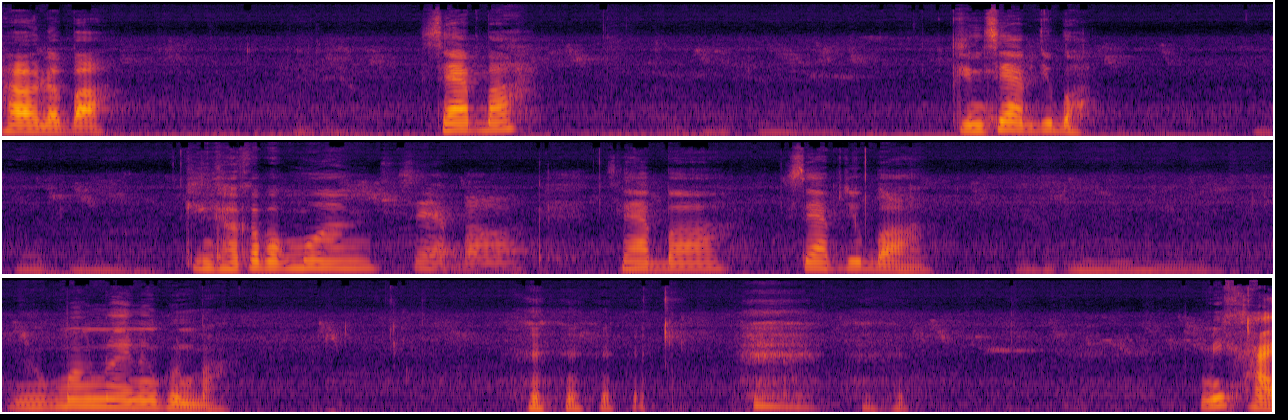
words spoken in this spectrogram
ข้าวแล้วบ่แซ่บบ่กินแซ่บอยู่บ่กินข้าวกับบักม่วงแซ่บบ่แซ่บบ่แซ่บอยู่บ่ มีบักม่วงหน่วยนึงพุ่นบ่มีไข่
